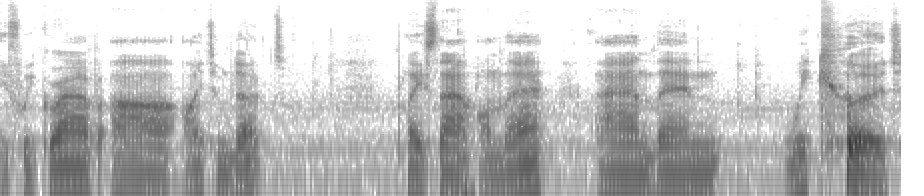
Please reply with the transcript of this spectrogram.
if we grab our item duct, place that on there and then we could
